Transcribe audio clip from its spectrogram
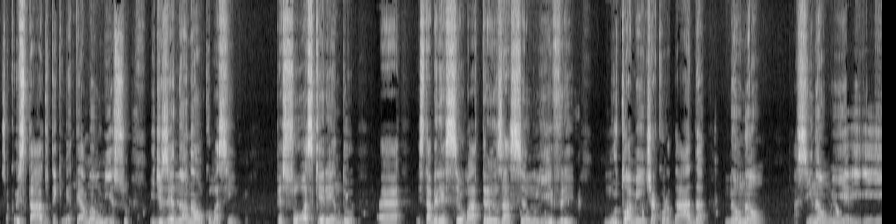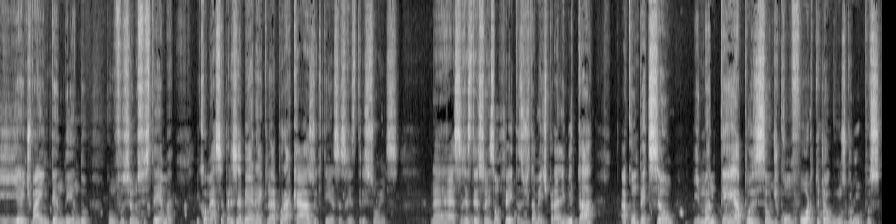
Só que o Estado tem que meter a mão nisso e dizer: não, não, como assim? Pessoas querendo é, estabelecer uma transação livre, mutuamente acordada? Não, não. Assim não. E, e, e, a gente vai entendendo como funciona o sistema e começa a perceber né, que não é por acaso que tem essas restrições. Né? Essas restrições são feitas justamente para limitar a competição e manter a posição de conforto de alguns grupos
